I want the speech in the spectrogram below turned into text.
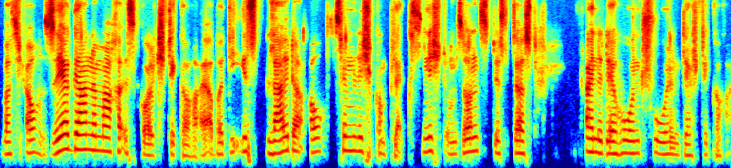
was ich auch sehr gerne mache, ist Goldstickerei, aber die ist leider auch ziemlich komplex. Nicht umsonst ist das eine der hohen Schulen der Stickerei.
